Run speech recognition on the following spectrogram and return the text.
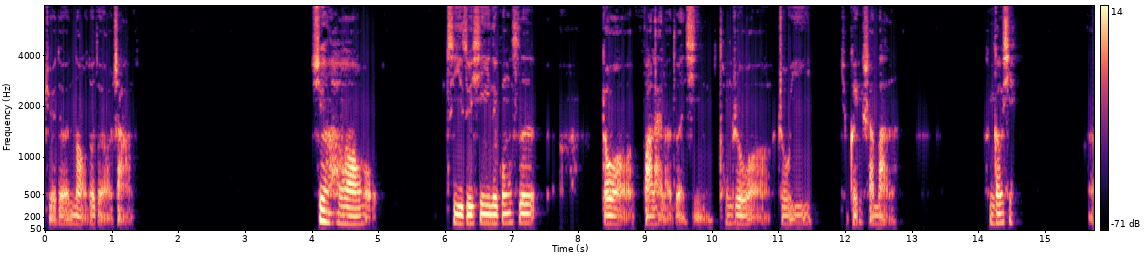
觉得脑袋都要炸了。幸好自己最心仪的公司给我发来了短信，通知我周一就可以上班了，很高兴。嗯，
